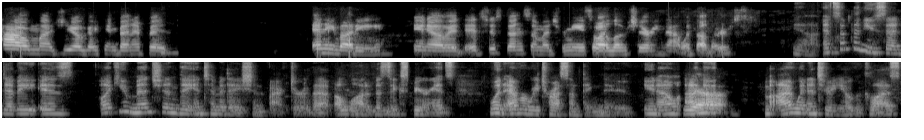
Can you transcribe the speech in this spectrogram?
how much yoga can benefit anybody you know it, it's just done so much for me so i love sharing that with others yeah. And something you said, Debbie, is like you mentioned the intimidation factor that a lot of us mm-hmm. experience whenever we try something new. You know, yeah. I know I went into a yoga class.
